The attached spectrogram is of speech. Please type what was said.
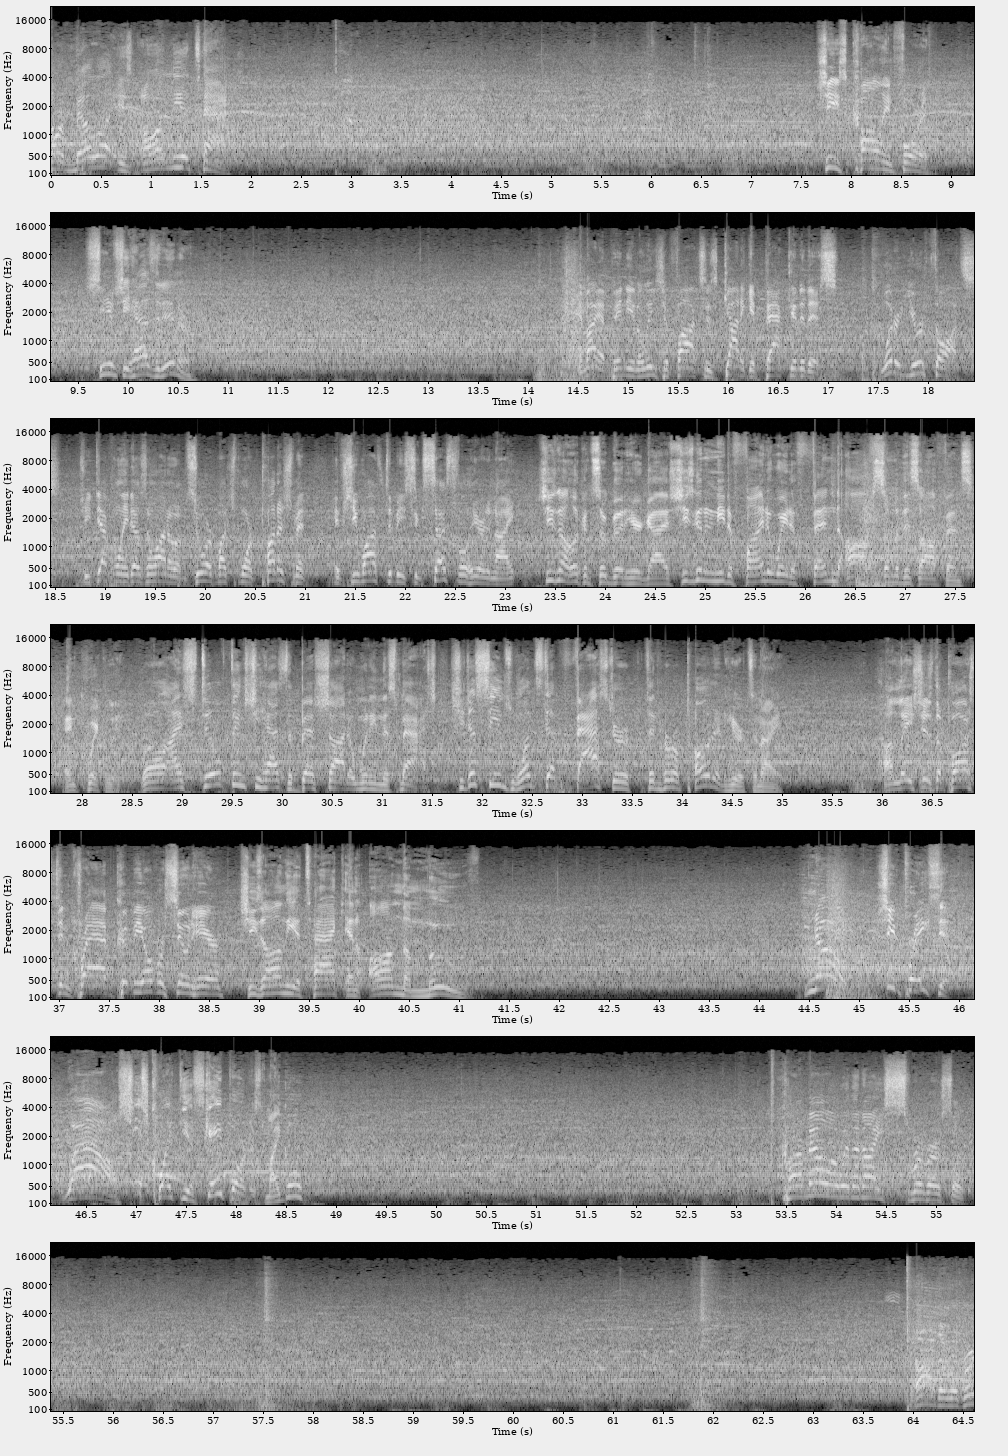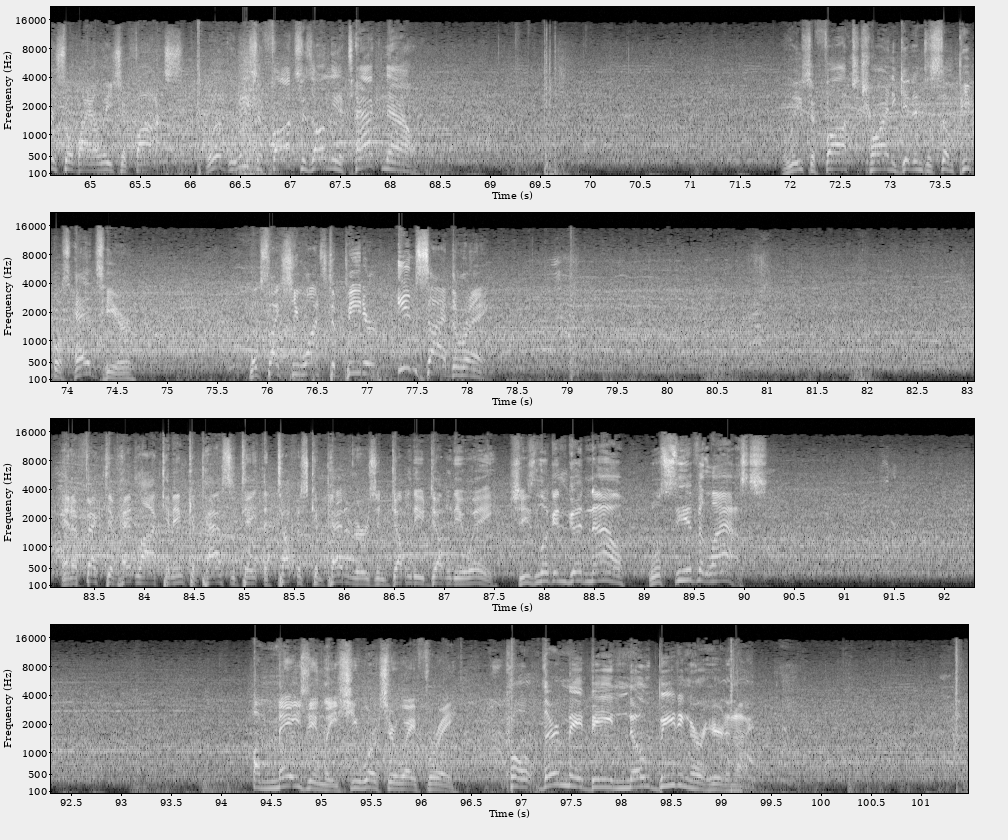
Carmella is on the attack. She's calling for it. See if she has it in her. In my opinion, Alicia Fox has got to get back into this. What are your thoughts? She definitely doesn't want to absorb much more punishment if she wants to be successful here tonight. She's not looking so good here, guys. She's going to need to find a way to fend off some of this offense, and quickly. Well, I still think she has the best shot at winning this match. She just seems one step faster than her opponent here tonight. Unleashes the Boston Crab. Could be over soon here. She's on the attack and on the move. No! She breaks it. Wow, she's quite the escape artist, Michael. Carmella with a nice reversal. Oh, the reversal by Alicia Fox. Look, Alicia Fox is on the attack now. Alicia Fox trying to get into some people's heads here. Looks like she wants to beat her inside the ring. An effective headlock can incapacitate the toughest competitors in WWE. She's looking good now. We'll see if it lasts. Amazingly, she works her way free. Cole, there may be no beating her here tonight.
